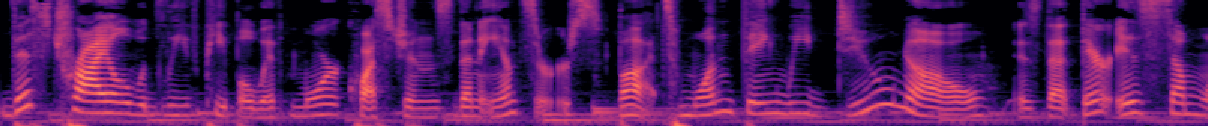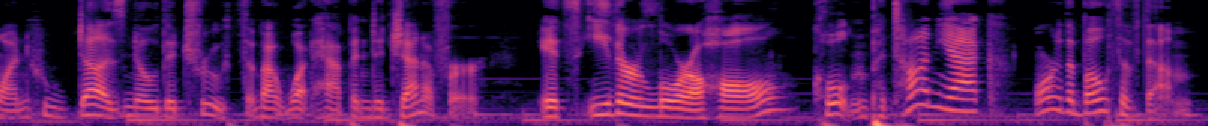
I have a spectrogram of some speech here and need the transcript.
This trial would leave people with more questions than answers. But one thing we do know is that there is someone who does know the truth about what happened to Jennifer. It's either Laura Hall, Colton Pitonyak, or the both of them.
